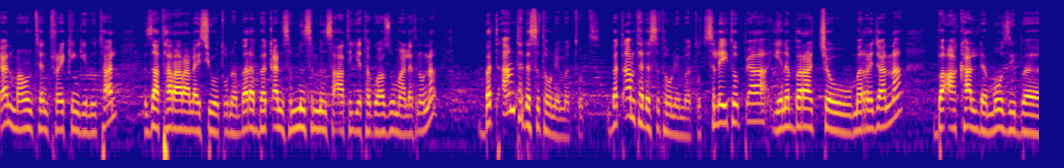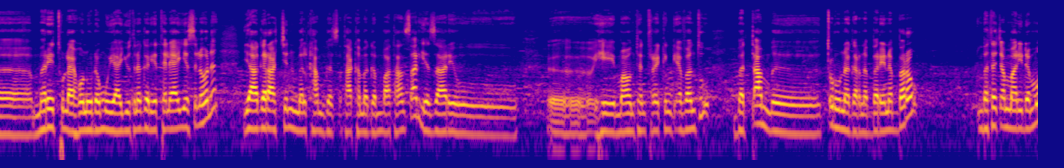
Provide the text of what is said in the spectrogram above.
ቀን mountain trekking ይሉታል። እዛ ተራራ ላይ ሲወጡ ነበረ በቀን 8 8 ሰዓት እየተጓዙ ማለት ነውና በጣም ተደስተው ነው የመጡት። በጣም ተደስተው ነው የመጡት። ስለ ኢትዮጵያ የነበራቸው መረጃና በአካል ደግሞ እዚህ በመሬቱ ላይ ሆኖ ደግሞ ያዩት ነገር የተለያየ ስለሆነ የሀገራችንን መልካም ገጽታ ከመገንባት አንጻር የዛሬው ይሄ mountain trekking event ኡ በጣም ጥሩ ነገር ነበር የነበረው። በተጨማሪ ደግሞ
